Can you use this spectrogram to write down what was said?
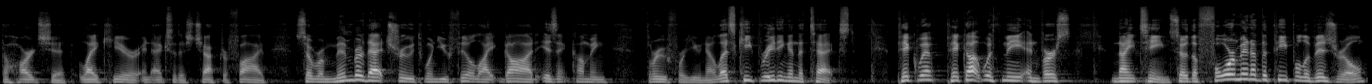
the hardship, like here in Exodus chapter 5. So remember that truth when you feel like God isn't coming through for you. Now let's keep reading in the text. Pick, with, pick up with me in verse 19. So the foremen of the people of Israel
